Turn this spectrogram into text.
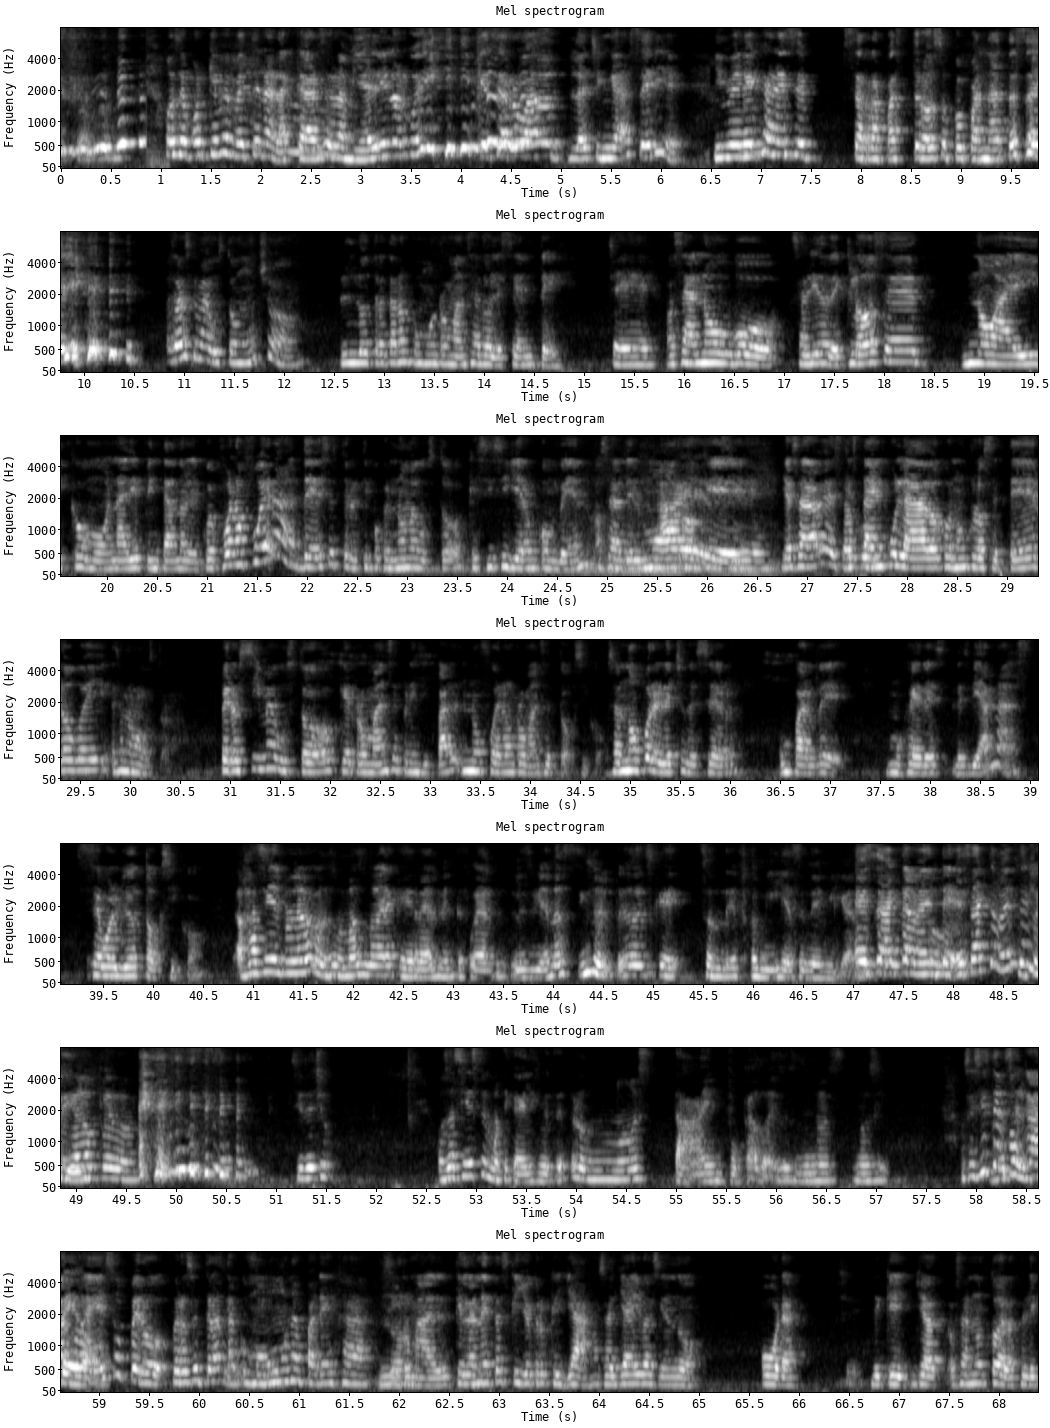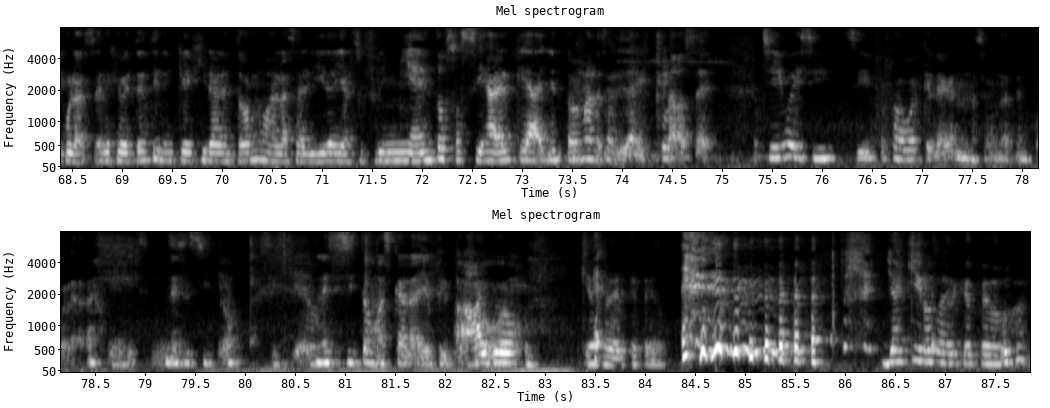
O sea, ¿por qué me meten a la cárcel a mi Eleanor, güey? Que se ha robado la chingada serie. Y me dejan ese zarrapastroso papanatas ahí. ¿Sabes qué me gustó mucho? Lo trataron como un romance adolescente. Sí. O sea, no hubo salida de closet, no hay como nadie pintándole el cuerpo. Bueno, fuera de ese estereotipo que no me gustó, que sí siguieron con Ben, o sea, del morro Ay, que, sí. ya sabes, Está que está enculado con un closetero, güey, eso no me gustó. Pero sí me gustó que el romance principal no fuera un romance tóxico. O sea, no por el hecho de ser un par de mujeres lesbianas, se volvió tóxico. Ajá, sí, el problema con las mamás no era que realmente fueran lesbianas, sino el pedo es que son de familias enemigas. Exactamente, exactamente, güey. Chingado pedo. Sí, de hecho, o sea, sí es temática LGBT, pero no está enfocado a eso. o sea, no es, no es el- O sea, sí está No enfocado a eso, pero, pero se trata Sí, como sí. una pareja Sí. normal. Que la neta es que yo creo que ya, o sea, ya iba siendo hora sí. de que ya, o sea, no todas las películas LGBT tienen que girar en torno a la salida y al sufrimiento social que hay en torno a la salida del closet. Sí, güey, sí, sí, por favor, que le hagan una segunda temporada. Sí, sí, Necesito, sí, quiero. necesito más Calliope, por Ay, favor. bro. Quiero saber qué pedo. ya quiero saber qué pedo.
